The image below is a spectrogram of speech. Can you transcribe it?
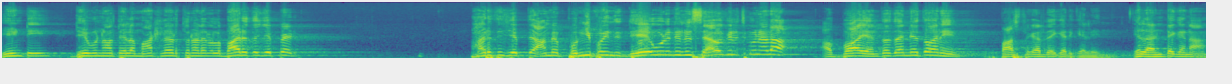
ఏంటి? దేవుడు నాతో ఇలా మాట్లాడుతున్నాడని వాళ్ళ భార్యతో చెప్పాడు. భారతి చెప్తే ఆమె పొంగిపోయింది. దేవుడు నిన్ను సేవ పిలుచుకున్నాడా? అబ్బా ఎంత ధన్యతో అని పాస్టర్ గారి దగ్గరికి వెళ్ళింది. ఇలా అంటే గన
